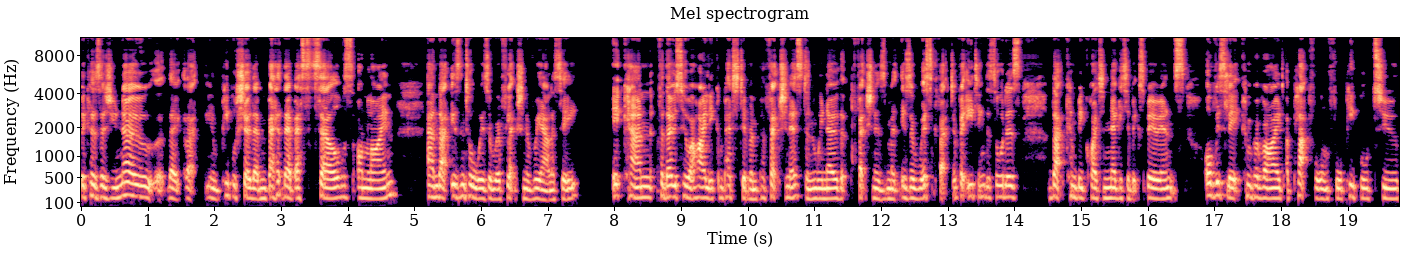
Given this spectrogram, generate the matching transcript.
because as you know they, that you know people show them be- their best selves online and that isn't always a reflection of reality. It can for those who are highly competitive and perfectionist and we know that perfectionism is a risk factor for eating disorders that can be quite a negative experience. Obviously it can provide a platform for people to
